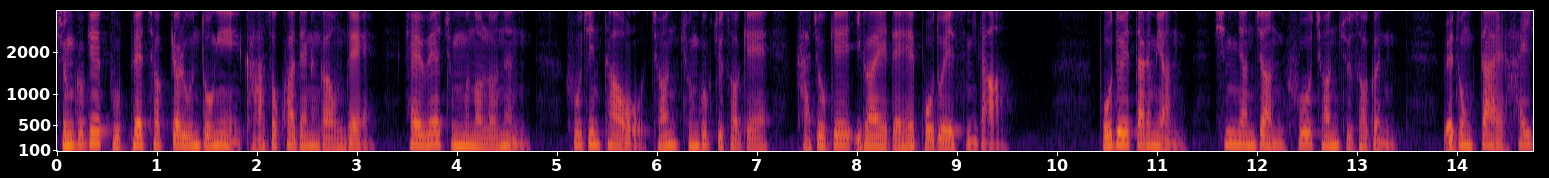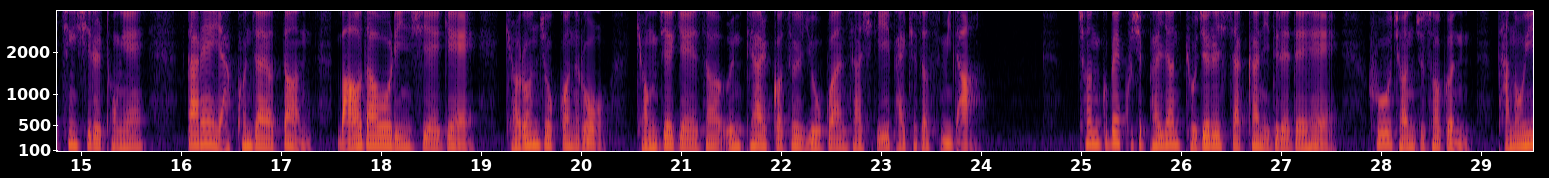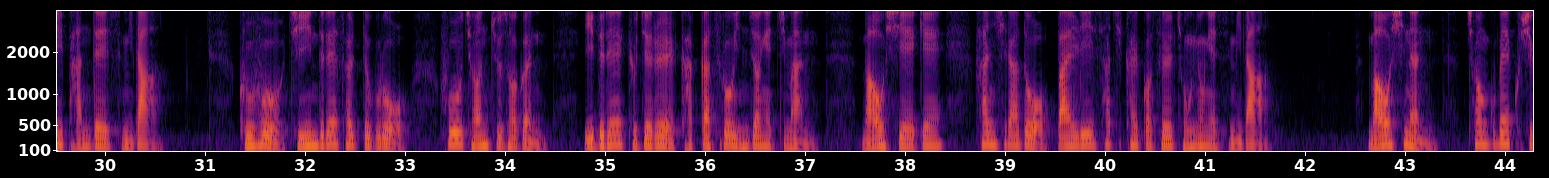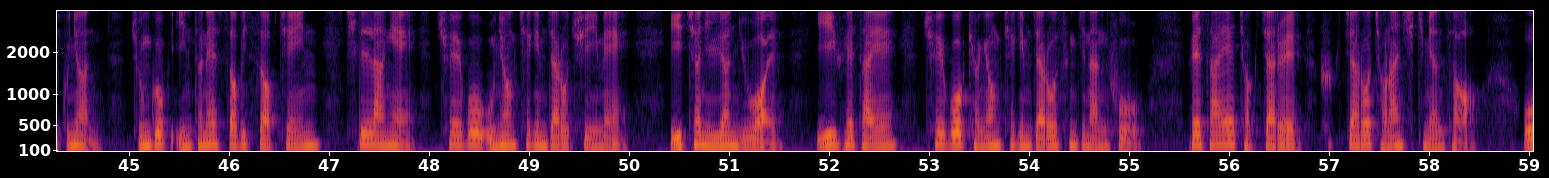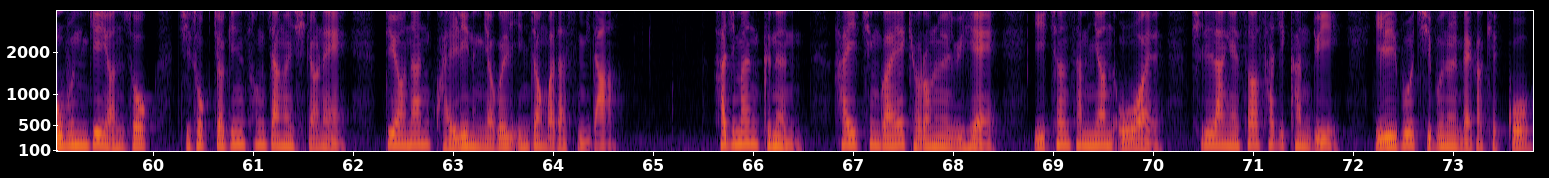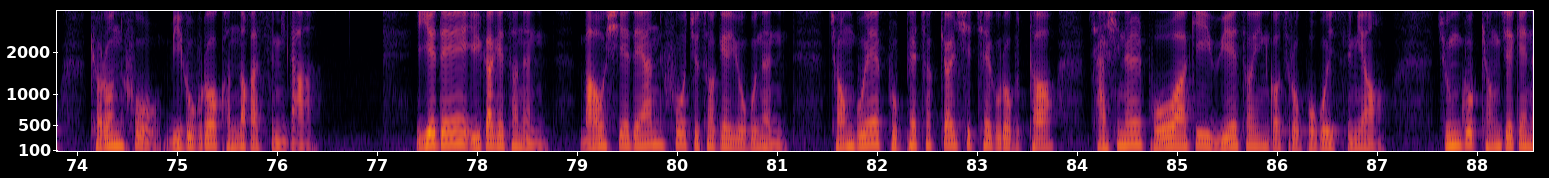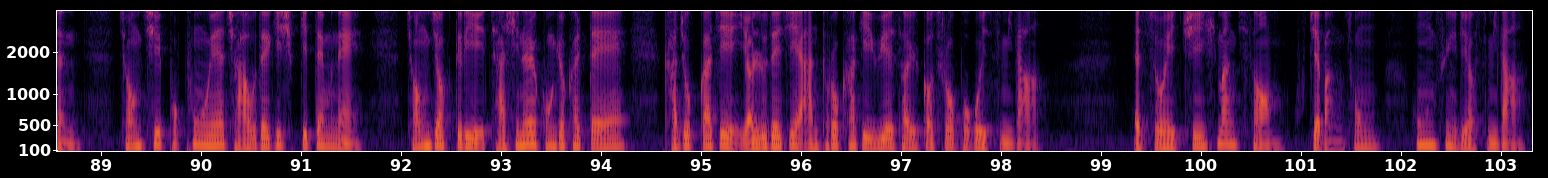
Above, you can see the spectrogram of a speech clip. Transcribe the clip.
중국의 부패 척결 운동이 가속화되는 가운데 해외 중문 언론은 후진타오 전 중국 주석의 가족의 일화에 대해 보도했습니다. 보도에 따르면 10년 전 후 전 주석은 외동딸 하이칭 씨를 통해 딸의 약혼자였던 마오다오 린 씨에게 결혼 조건으로 경제계에서 은퇴할 것을 요구한 사실이 밝혀졌습니다. 1998년 교제를 시작한 이들에 대해 후 전 주석은 단호히 반대했습니다. 그 후 지인들의 설득으로 후 전 주석은 이들의 교제를 가까스로 인정했지만 마오 씨에게 한시라도 빨리 사직할 것을 종용했습니다. 마오 씨는 1999년 중국 인터넷 서비스 업체인 신랑의 최고 운영 책임자로 취임해 2001년 6월 이 회사의 최고 경영 책임자로 승진한 후 회사의 적자를 흑자로 전환시키면서 5분기 연속 지속적인 성장을 실현해 뛰어난 관리 능력을 인정받았습니다. 하지만 그는 하이친과의 결혼을 위해 2003년 5월 신랑에서 사직한 뒤 일부 지분을 매각했고 결혼 후 미국으로 건너갔습니다. 이에 대해 일각에서는 마오 씨에 대한 후 주석의 요구는 정부의 부패 척결 시책으로부터 자신을 보호하기 위해서인 것으로 보고 있으며 중국 경제계는 정치 폭풍 우에 좌우되기 쉽기 때문에 정적들이 자신을 공격할 때에 가족까지 연루되지 않도록 하기 위해서일 것으로 보고 있습니다. SOH 희망지성 국제방송 홍승일이었습니다.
